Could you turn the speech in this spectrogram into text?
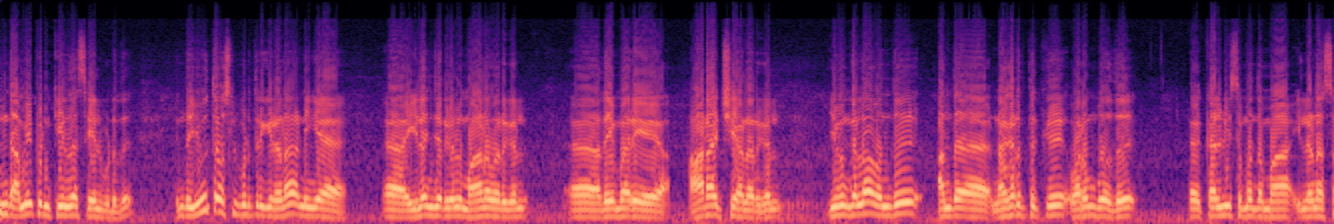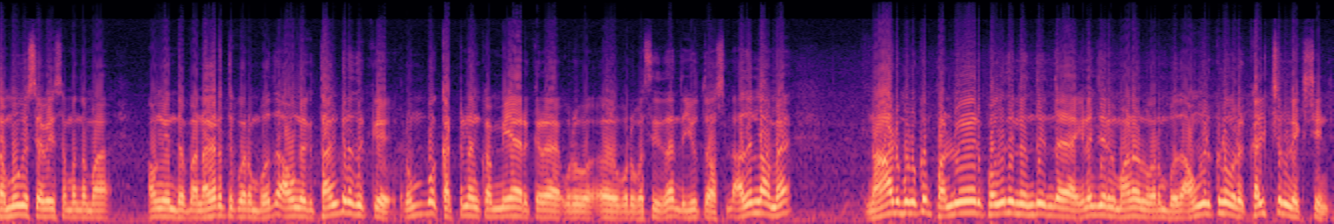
இந்த அமைப்பின் கீழ் தான் செயல்படுது. இந்த யூத் ஹாஸ்டல் பொறுத்த வரைக்கும் நீங்கள் இளைஞர்கள் மாணவர்கள் அதே மாதிரி ஆராய்ச்சியாளர்கள் இவங்கெல்லாம் வந்து அந்த நகரத்துக்கு வரும்போது கல்வி சம்மந்தமாக இல்லைன்னா சமூக சேவை சம்மந்தமாக அவங்க இந்த ம- நகரத்துக்கு வரும்போது அவங்களுக்கு தங்குறதுக்கு ரொம்ப கட்டணம் கம்மியாக இருக்கிற ஒரு ஒரு வசதி தான் இந்த யூத் ஹாஸ்டல். அது இல்லாமல் நாடு முழுக்கும் பல்வேறு பகுதியிலேருந்து இந்த இளைஞர்கள் மாணவர்கள் வரும்போது அவங்களுக்குள்ள ஒரு கல்ச்சுரல் எக்ஸ்சேஞ்ச்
